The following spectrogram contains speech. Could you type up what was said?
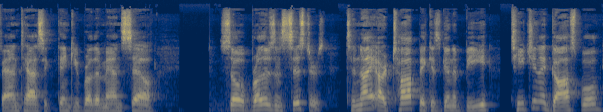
Fantastic. Thank you, Brother Mansell. So, brothers and sisters, tonight our topic is going to be teaching the gospel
